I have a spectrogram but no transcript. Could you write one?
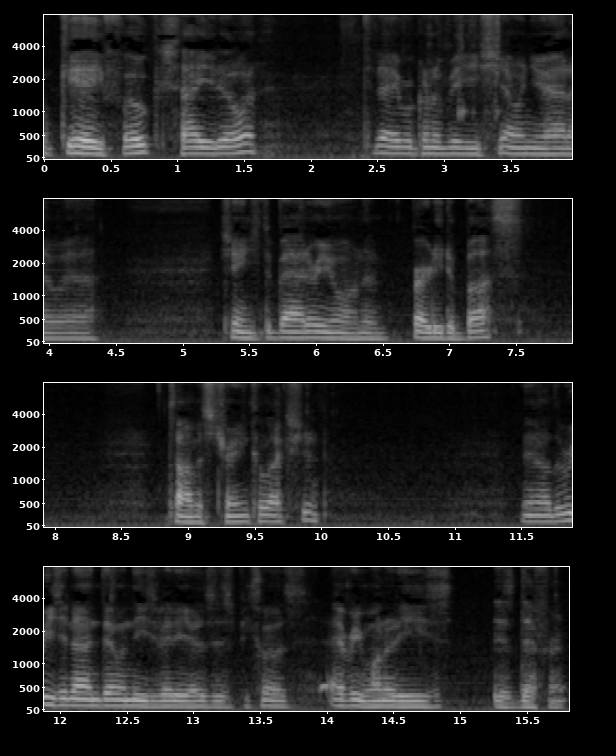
Okay folks, how you doing? Today we're going to be showing you how to uh, change the battery on the Bertie the Bus Thomas Train collection. Now the reason I'm doing these videos is because every one of these is different.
